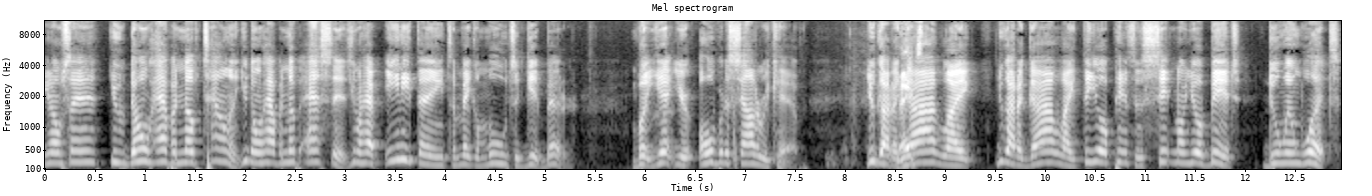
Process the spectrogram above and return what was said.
You know what I'm saying? You don't have enough talent. You don't have enough assets. You don't have anything to make a move to get better. But yet you're over the salary cap. You got a Max- guy like you got a guy like Theo Pinson sitting on your bench doing what?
